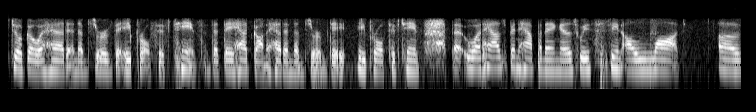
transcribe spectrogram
still go ahead and observe the April 15th, that they had gone ahead and observed April 15th. But what has been happening is we've seen a lot of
